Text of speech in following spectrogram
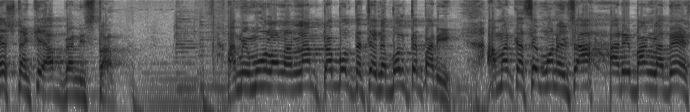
দেশ নাকি আফগানিস্তান। আমি মৌলানার নামটা বলতে চাই না, বলতে পারি। আমার কাছে মনে হয়েছে, আহ আরে বাংলাদেশ,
